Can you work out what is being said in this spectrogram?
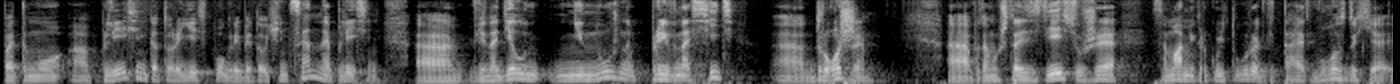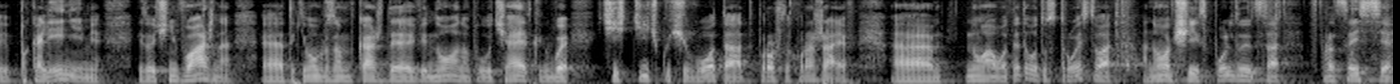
Поэтому э, плесень, которая есть в погребе, это очень ценная плесень. Э, виноделу не нужно привносить э, дрожжи, э, потому что здесь уже сама микрокультура витает в воздухе э, поколениями. Это очень важно. Э, таким образом, каждое вино, оно получает как бы частичку чего-то от прошлых урожаев. Э, ну а вот это вот устройство, оно вообще используется в процессе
